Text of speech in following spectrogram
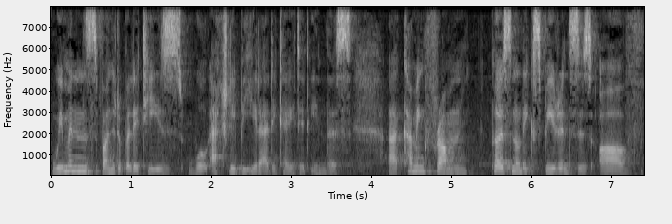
women's vulnerabilities will actually be eradicated in this. Uh, coming from personal experiences of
